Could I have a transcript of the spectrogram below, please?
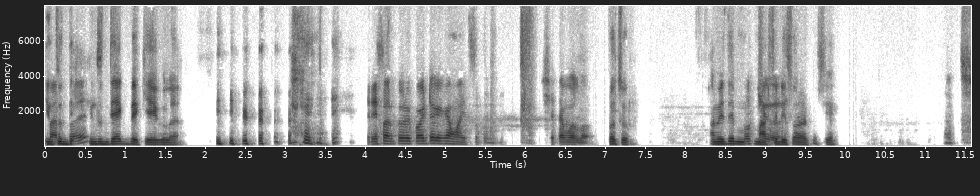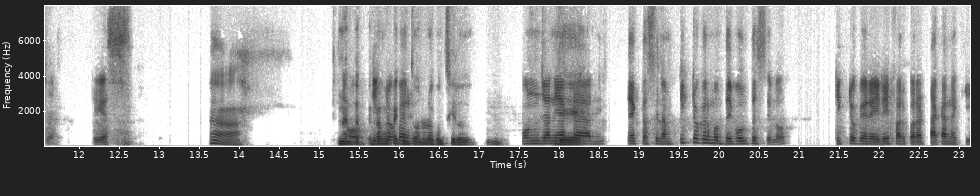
কিন্তু কিন্তু দেখবে কি এগুলা। রেফার করে কয় টাকা কামাইছো তুমি? সেটা বলো। প্রচুর। আমি প্রচুর। মার্সিডিস অর্ডার করছি। আচ্ছা ঠিক আছে। আহ, না ব্যাপারটা কিন্তু অন্যরকম ছিল। কোন জানি একটা দেখতেছিলাম টিকটকের মধ্যে বলতেছিল টিকটকের এই রেফার করার টাকা নাকি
